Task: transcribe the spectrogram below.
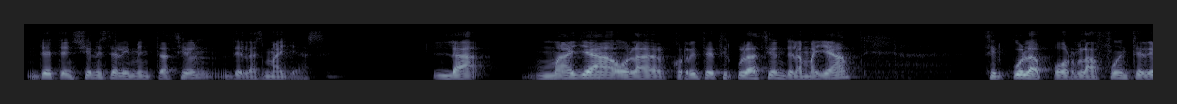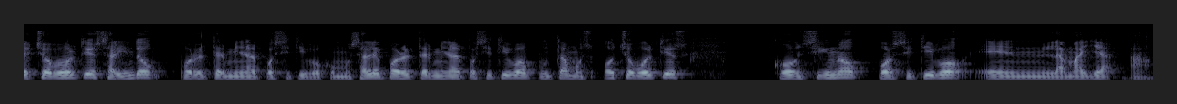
de tensiones de alimentación de las mallas. La malla o la corriente de circulación de la malla A circula por la fuente de 8 voltios saliendo por el terminal positivo. Como sale por el terminal positivo, apuntamos 8 voltios con signo positivo en la malla A.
